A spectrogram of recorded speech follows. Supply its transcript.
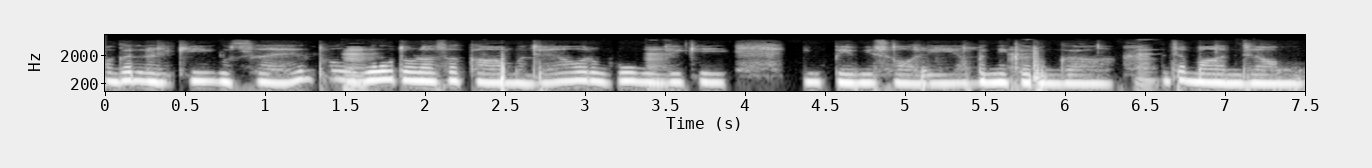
अगर लड़की गुस्सा है तो हम्म। वो थोड़ा सा काम हो जाए और वो हम्म। बोले कि बेबी सॉरी अब नहीं हम्म। करूँगा। हम्म। अच्छा मान जाऊँ। हम्म।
